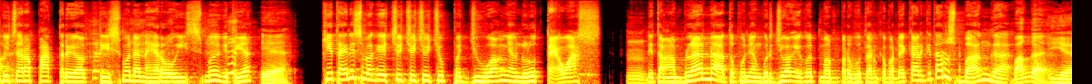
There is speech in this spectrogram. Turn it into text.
bicara patriotisme dan heroisme gitu ya, Iya. Kita ini sebagai cucu-cucu pejuang yang dulu tewas Hmm. di tangan Belanda ataupun yang berjuang ikut memperebutkan kemerdekaan, kita harus bangga. Bangga ya? Iya.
